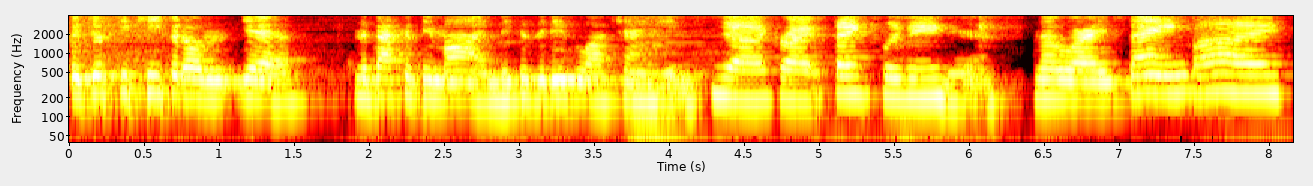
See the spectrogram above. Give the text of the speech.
but just to keep it on, yeah, in the back of your mind because it is life changing. Yeah, great. Thanks, Libby. Yeah, no worries. Thanks. Bye.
